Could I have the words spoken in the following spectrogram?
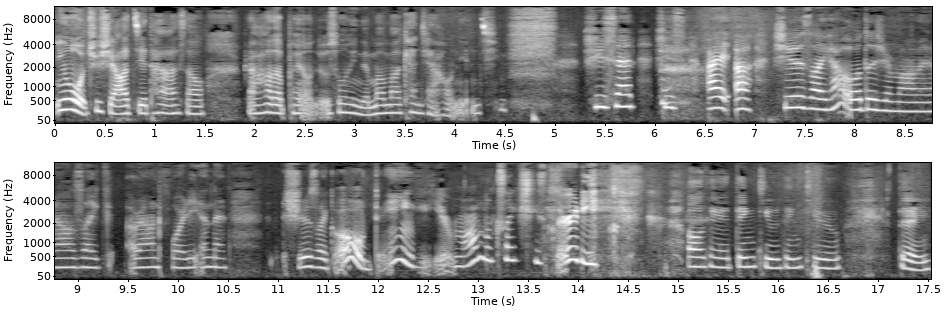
因为我去学校接他的时候，然后他的朋友就说你的妈妈看起来好年轻。She said she's I uh she was like how old is your mom and I was like around forty and then she was like oh dang your mom looks like she's 30. OK，Thank you，Thank you。对，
